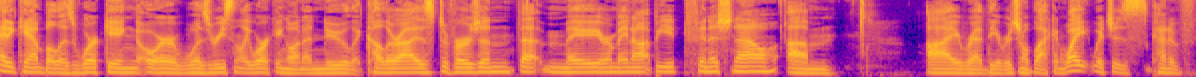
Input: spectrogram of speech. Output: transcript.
Eddie Campbell is working or was recently working on a new like colorized version that may or may not be finished now. Um, I read the original black and white, which is kind of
